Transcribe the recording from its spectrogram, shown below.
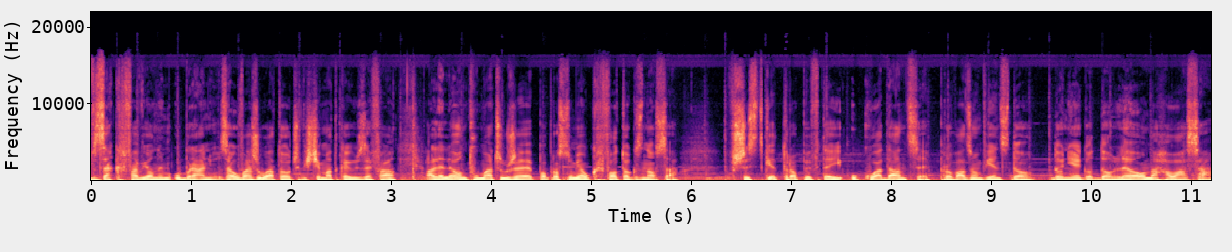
w zakrwawionym ubraniu. Zauważyła to oczywiście matka Józefa, ale Leon tłumaczył, że po prostu miał krwotok z nosa. Wszystkie tropy w tej układance prowadzą więc do, do niego, do Leona Hałasa.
